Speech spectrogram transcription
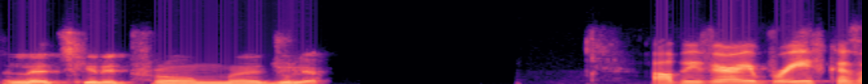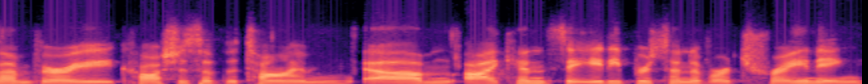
Let's hear it from Julia. I'll be very brief because I'm very cautious of the time. Um, I can say 80% of our training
